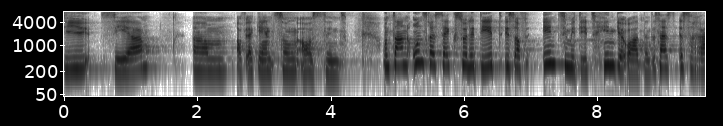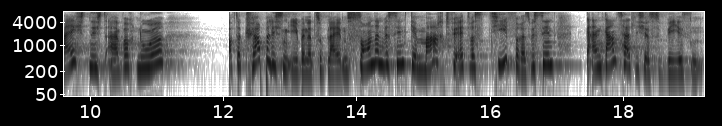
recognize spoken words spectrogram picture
die sehr ähm, auf Ergänzung aus sind. Und dann unsere Sexualität ist auf Intimität hingeordnet. Das heißt, es reicht nicht einfach nur auf der körperlichen Ebene zu bleiben, sondern wir sind gemacht für etwas Tieferes. Wir sind ein ganzheitliches Wesen.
